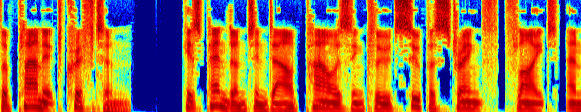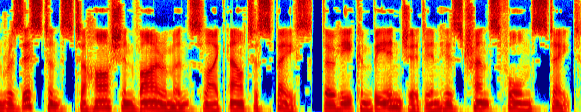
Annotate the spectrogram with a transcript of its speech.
the planet Krypton. His pendant-endowed powers include super strength, flight, and resistance to harsh environments like outer space, though he can be injured in his transformed state.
